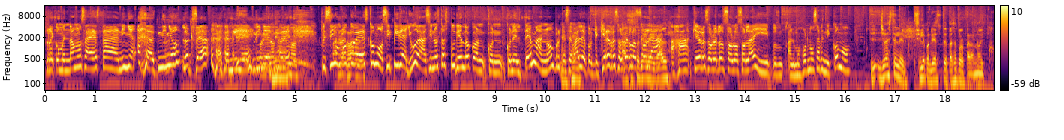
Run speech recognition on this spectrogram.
recomendamos a esta niña, niño, lo que sea. A niñe, no niñe, sabemos. Pues sí, un no poco es como si pide ayuda, si no estás pudiendo con, con, con el tema, ¿no? Porque se vale, porque quieres resolverlo Asesoría sola. legal. Ajá, quieres resolverlo solo, sola y pues a lo mejor no sabes ni cómo. Yo a este le, sí le pondría esto te pasa por paranoico.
